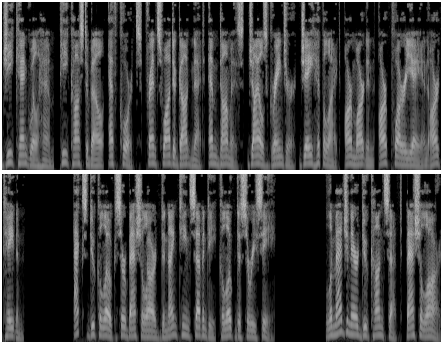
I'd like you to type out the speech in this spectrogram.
G. Canguilhem, P. Costabel, F. Courts, François Dagognet, M. Daumas, Gilles Granger, J. Hyppolite, R. Martin, R. Poirier and R. Taton Actes du colloque sur Bachelard de 1970 colloque de Cerisy. L'imaginaire du concept, Bachelard,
